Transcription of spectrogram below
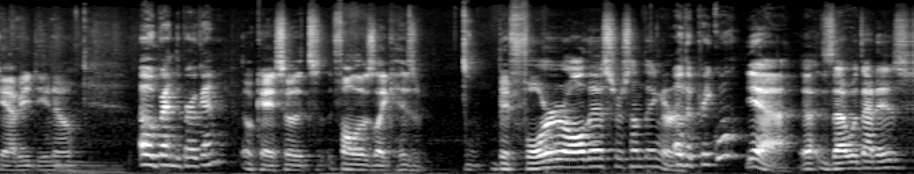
Gabby, do you know? Oh, Bran the Broken. Okay, so it's, it follows like his before all this or something, or Oh, the prequel yeah, uh, is that what that is?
